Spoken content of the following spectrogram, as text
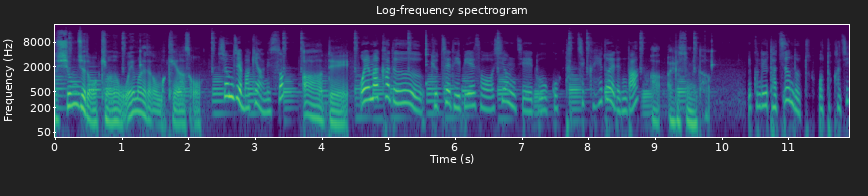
그 시험지에도 마킹 안 하고 OMR에다가 마킹해놔서. 시험지에 마킹 안 했어? 아, 네. OMR 카드 교체 대비해서 시험지에도 꼭 다 체크해둬야 된다. 아, 알겠습니다. 근데 이거 다 찢었는데 어떡- 어떡하지?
